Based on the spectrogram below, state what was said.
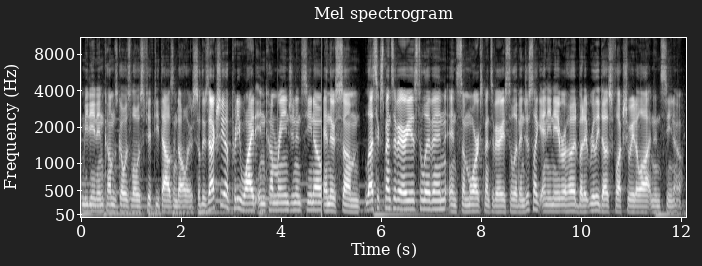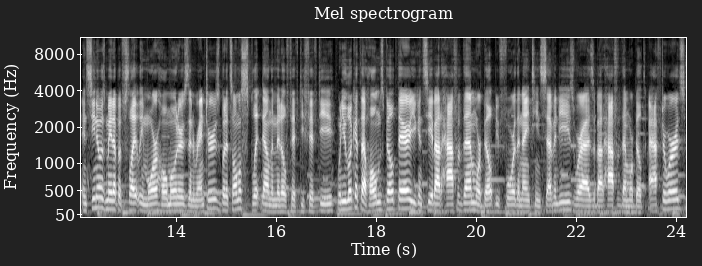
median incomes go as low as $50,000. So there's actually a pretty wide income range in Encino, and there's some less expensive areas to live in and some more expensive areas to live in, just like any neighborhood, but it really does fluctuate a lot in Encino. Encino is made up of slightly more homeowners than renters, but it's almost split down the middle 50-50. When you look at at the homes built there, you can see about half of them were built before the 1970s, whereas about half of them were built afterwards.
